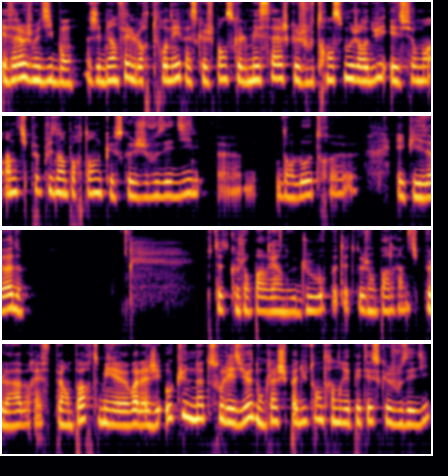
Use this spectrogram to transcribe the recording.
Et c'est là où je me dis, bon, j'ai bien fait de le retourner parce que je pense que le message que je vous transmets aujourd'hui est sûrement un petit peu plus important que ce que je vous ai dit euh, dans l'autre euh, épisode. Peut-être que j'en parlerai un autre jour, peut-être que j'en parlerai un petit peu là, bref, peu importe. Mais euh, voilà, j'ai aucune note sous les yeux, donc là je suis pas du tout en train de répéter ce que je vous ai dit.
